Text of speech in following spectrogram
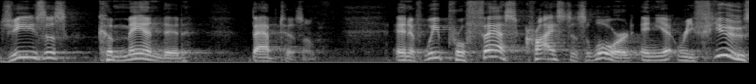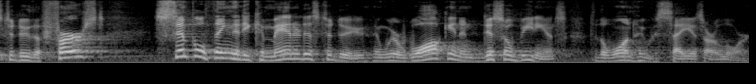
Jesus commanded baptism. And if we profess Christ as Lord and yet refuse to do the first simple thing that He commanded us to do, then we're walking in disobedience to the one who we say is our Lord.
